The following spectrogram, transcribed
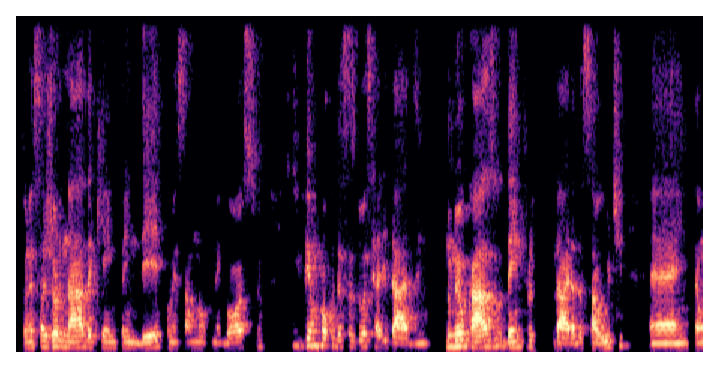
estou nessa jornada que é empreender, começar um novo negócio e ver um pouco dessas duas realidades. No meu caso, dentro da área da saúde, é, então,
